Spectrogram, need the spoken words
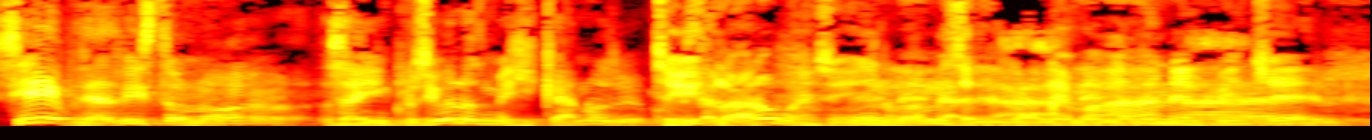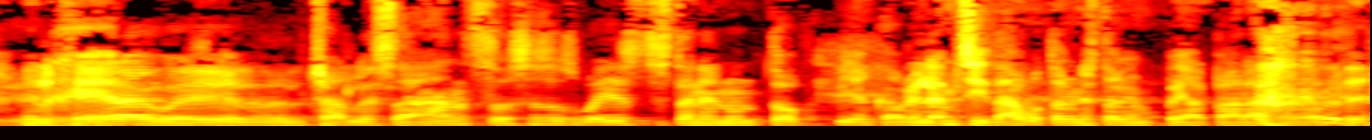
Sí, pues has visto, ¿no? O sea, inclusive los mexicanos, güey. Sí, claro, güey, sí, el- no mames, el, el- alemán, el, alemán, pinche, el- el, Jera, güey, el, el Charles Sanz, todos esos güeyes están en un top bien cabrón. El MC Davo también está bien paradote,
